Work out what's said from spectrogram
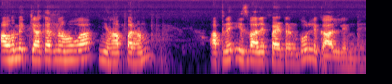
अब हमें क्या करना होगा? यहाँ पर हम अपने इस वाले पैटर्न को निकाल लेंगे।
